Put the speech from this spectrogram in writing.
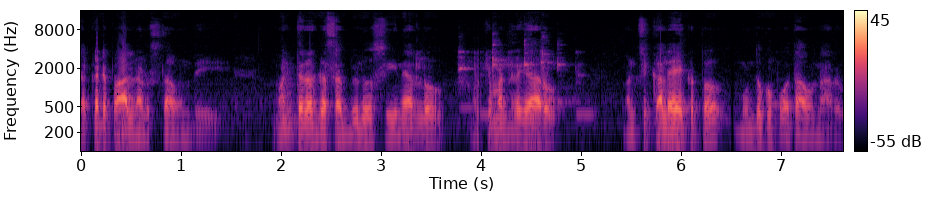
చక్కటి పాలు నడుస్తూ ఉంది. మంత్రివర్గ సభ్యులు సీనియర్లు ముఖ్యమంత్రి గారు మంచి కలయికతో ముందుకు పోతా ఉన్నారు.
